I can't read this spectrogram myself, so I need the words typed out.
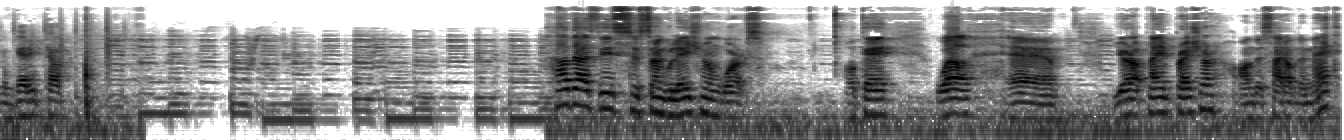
I'm getting caught. How does this strangulation works? Okay, well, uh, you're applying pressure on the side of the neck,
